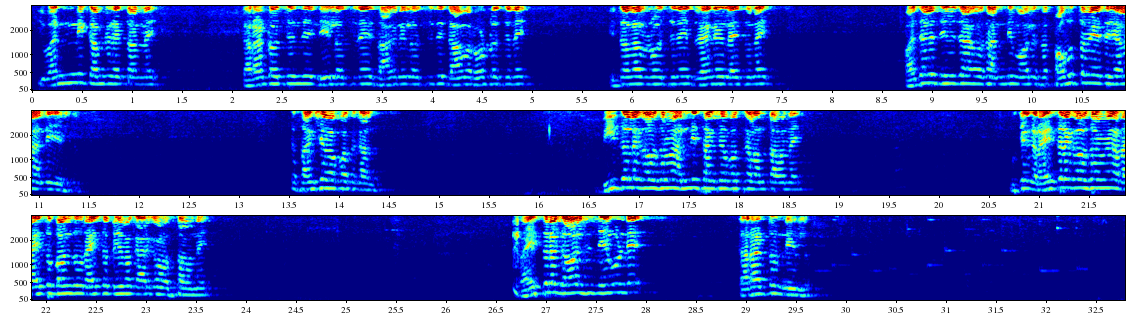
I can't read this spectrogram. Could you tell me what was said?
ఇవన్నీ కంప్లీట్ అవుతా ఉన్నాయి. కరెంట్ వచ్చింది నీళ్ళు వచ్చినాయి సాగునీళ్ళు వచ్చింది డామ రోడ్లు వచ్చినాయి ఇంటర్నల్ రోడ్లు వచ్చినాయి డ్రైనేజీలు అవుతున్నాయి ప్రజల జీవితాల కోసం అన్ని మౌలిక ప్రభుత్వం అయితే చేయాలి అన్ని చేసినాం. సంక్షేమ పథకాలు. బీదలకు అవసరమైన అన్ని సంక్షేమ పథకాలు అంతా ఉన్నాయి. ముఖ్యంగా రైతులకు అవసరమైన రైతు బంధు రైతు బీమా కార్యక్రమం వస్తూ ఉన్నాయి. రైతులకు కావాల్సింది ఏముండే? కరెంటు నీళ్ళు.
